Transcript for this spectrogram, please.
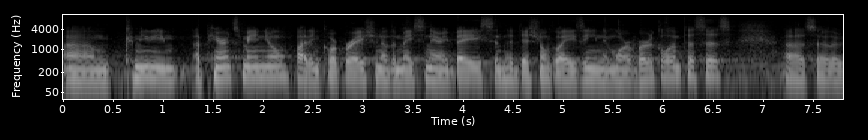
um, community appearance manual by the incorporation of the masonry base and the additional glazing and more vertical emphasis. Uh, so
